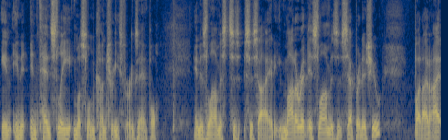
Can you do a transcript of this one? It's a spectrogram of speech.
in, in intensely Muslim countries, for example, in Islamist society. Moderate Islam is a separate issue, but I,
